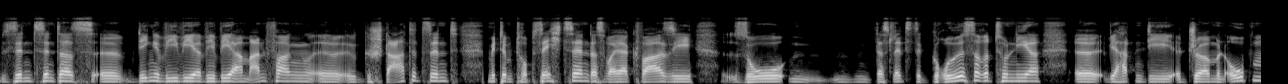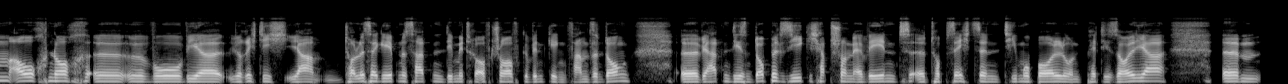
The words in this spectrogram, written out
sind, sind das äh, Dinge, wie wir, wie wir am Anfang äh, gestartet sind mit dem Top 16. Das war ja quasi so das letzte größere Turnier. Äh, wir hatten die German Open auch noch, äh, wo wir richtig, ja, tolles Ergebnis hatten. Dimitri Ovtcharov gewinnt gegen Van Zedong. Äh, wir hatten diesen Doppelsieg, ich habe schon erwähnt, Top 16, Timo Boll und Petty Solja. Ähm,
